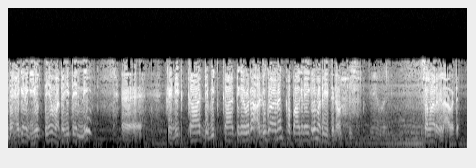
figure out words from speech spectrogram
දැහැගෙන ගියොත් එහෙම මට හිතෙන්නේ ක්‍රෙඩිට් කාඩ් ඩෙබිට් කාඩ් එකට වඩා අඩු ගාණක් කපාගෙන යයි කියලා මට හිතෙනවා. සමහර වෙලාවට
